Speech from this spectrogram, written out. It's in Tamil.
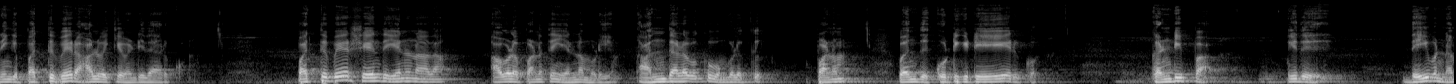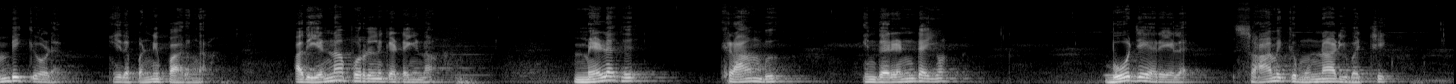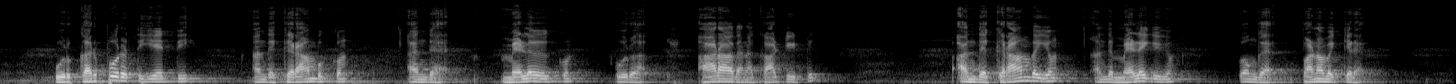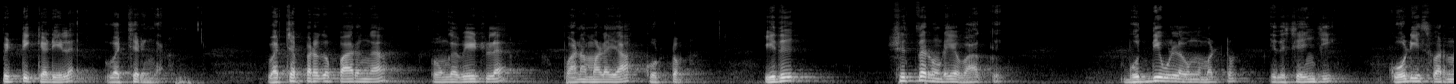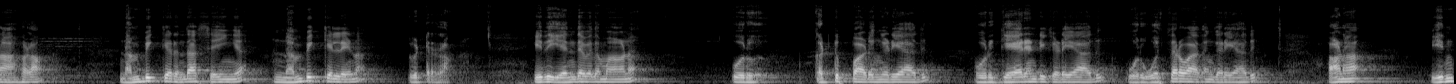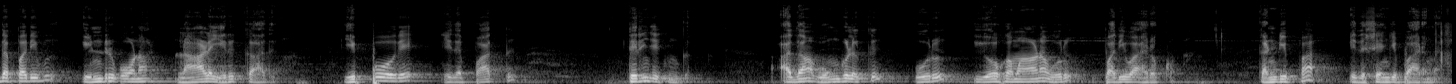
நீங்கள் பத்து பேர் ஆள் வைக்க வேண்டியதாக இருக்கும். பத்து பேர் சேர்ந்து எண்ணுனா தான் அவ்வளோ பணத்தை எண்ண முடியும். அந்த அளவுக்கு உங்களுக்கு பணம் வந்து கொட்டிக்கிட்டே இருக்கும். கண்டிப்பாக இது தெய்வ நம்பிக்கையோட இதை பண்ணி பாருங்கள் அது என்ன பொருள்னு கேட்டிங்கன்னா மிளகு கிராம்பு இந்த ரெண்டையும் பூஜை அறையில் சாமிக்கு முன்னாடி வச்சு ஒரு கற்பூரத்தை ஏற்றி அந்த கிராம்புக்கும் அந்த மிளகுக்கும் ஒரு ஆராதனை காட்டிட்டு அந்த கிராம்பையும் அந்த மிளகையும் உங்கள் பணம் வைக்கிற பெட்டிக்கடியில் வச்சிருங்க. வச்ச பிறகு பாருங்கள் உங்கள் வீட்டில் பணமழையாக கொட்டும். இது சித்தருடைய வாக்கு. புத்தி உள்ளவங்க மட்டும் இதை செஞ்சு கோடீஸ்வரன் ஆகலாம். நம்பிக்கை இருந்தால் செய்யுங்க நம்பிக்கை இல்லைன்னா விட்டுறலாம். இது எந்த விதமான ஒரு கட்டுப்பாடும் கிடையாது ஒரு கேரண்டி கிடையாது ஒரு உத்தரவாதம் கிடையாது. ஆனால் இந்த பதிவு இன்று போனால் நாளை இருக்காது. இப்போதே இதை பார்த்து தெரிஞ்சுக்குங்க. அதுதான் உங்களுக்கு ஒரு யோகமான ஒரு பதிவாக இருக்கும். கண்டிப்பாக இதை செஞ்சு பாருங்கள்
